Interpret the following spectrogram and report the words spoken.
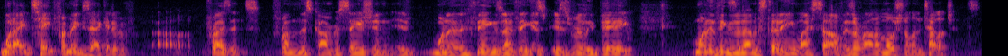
what I take from executive uh, presence from this conversation is one of the things I think is is really big. One of the things that I'm studying myself is around emotional intelligence.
